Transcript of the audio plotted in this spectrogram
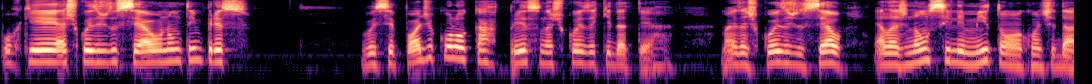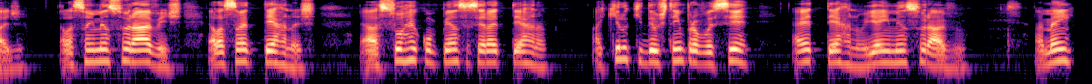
porque as coisas do céu não têm preço. Você pode colocar preço nas coisas aqui da terra, mas as coisas do céu, elas não se limitam à quantidade. Elas são imensuráveis, elas são eternas. A sua recompensa será eterna. Aquilo que Deus tem para você é eterno e é imensurável. Amém?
